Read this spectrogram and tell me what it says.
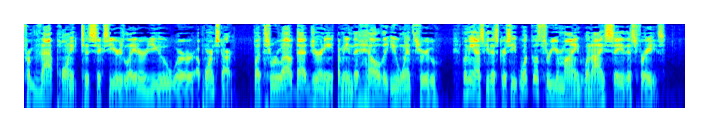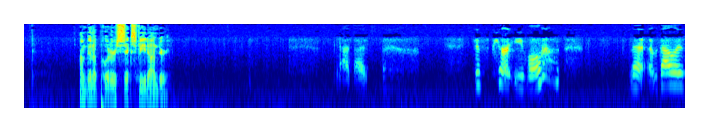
from that point to six years later, you were a porn star. But throughout that journey, I mean, the hell that you went through. Let me ask you this, Crissy. What goes through your mind when I say this phrase? I'm going to put her six feet under. yeah, that just pure evil. that that was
